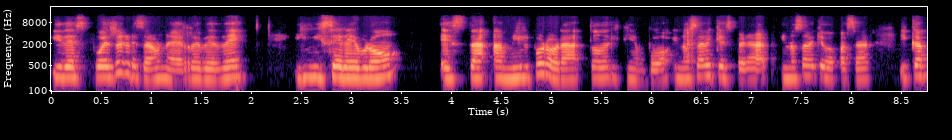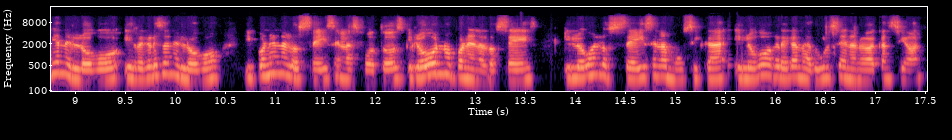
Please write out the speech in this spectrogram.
y después regresaron a RBD y mi cerebro está a mil por hora todo el tiempo y no sabe qué esperar y no sabe qué va a pasar y cambian el logo y regresan el logo y ponen a los seis en las fotos y luego no ponen a los seis y luego a los seis en la música y luego agregan a Dulce en la nueva canción.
